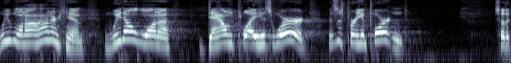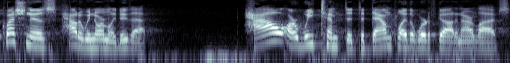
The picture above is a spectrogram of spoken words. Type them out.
We want to honor Him. We don't want to downplay His Word. This is pretty important. So the question is how do we normally do that? How are we tempted to downplay the Word of God in our lives?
